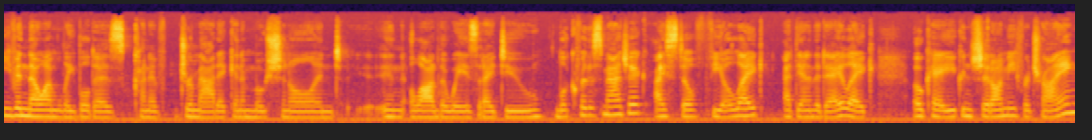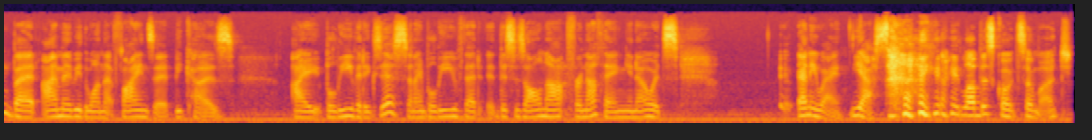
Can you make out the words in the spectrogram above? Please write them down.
even though i'm labeled as kind of dramatic and emotional and in a lot of the ways that i do look for this magic i still feel like at the end of the day like okay you can shit on me for trying but i'm gonna be the one that finds it because I believe it exists and I believe that this is all not for nothing. You know, it's. Anyway, yes, I love this quote so much.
